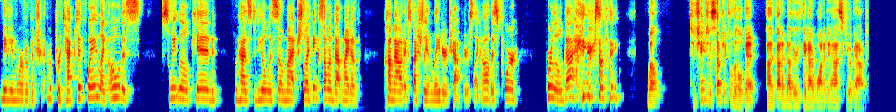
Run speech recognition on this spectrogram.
maybe in more of a, a protective way, like, oh, this sweet little kid who has to deal with so much. So I think some of that might have come out, especially in later chapters, like, oh, this poor, poor little guy or something. Well, to change the subject a little bit, I've got another thing I wanted to ask you about.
